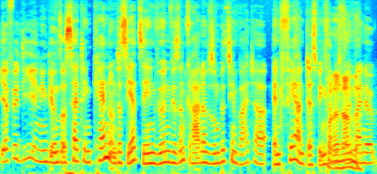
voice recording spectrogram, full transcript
Ja, für diejenigen, die unser Setting kennen und das jetzt sehen würden, wir sind gerade so ein bisschen weiter entfernt. Deswegen habe ich vorhin meine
